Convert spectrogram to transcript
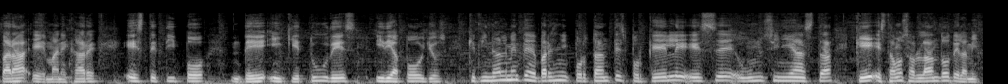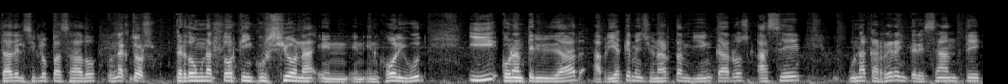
para eh, manejar este tipo de inquietudes y de apoyos que finalmente me parecen importantes porque él es eh, un cineasta que estamos hablando de la mitad del siglo pasado. Un actor. Perdón, un actor que incursiona en, en Hollywood y con anterioridad habría que mencionar también, Carlos, hace una carrera interesante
